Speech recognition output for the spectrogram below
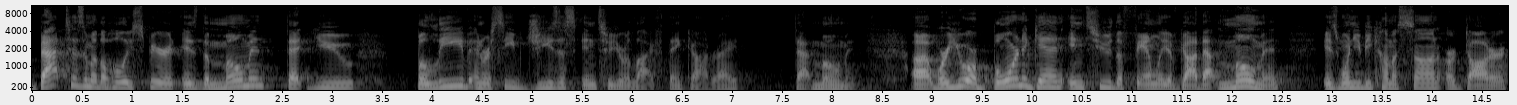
baptism of the Holy Spirit is the moment that you believe and receive Jesus into your life. Thank God, right? That moment. Uh, where you are born again into the family of God. That moment is when you become a son or daughter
